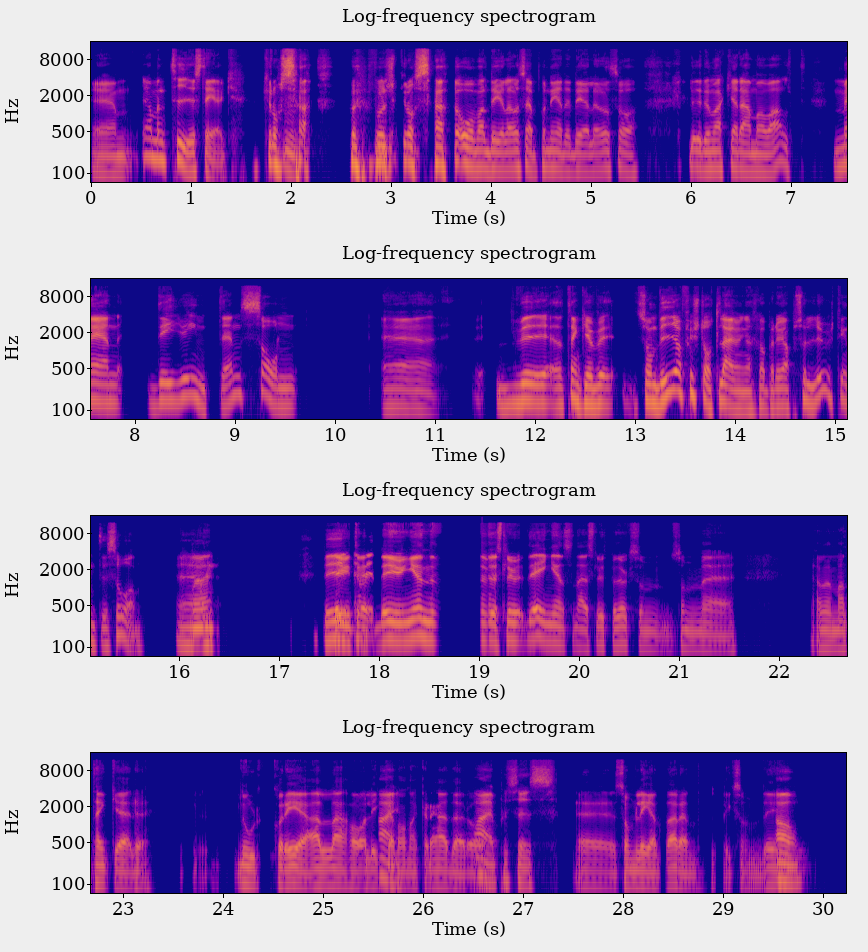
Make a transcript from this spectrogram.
eh, ja men tio steg. Krossa, först krossa ovandelar och sen på nederdelar och så blir det makadam av allt. Men det är ju inte en sån, eh, vi, jag tänker, som vi har förstått lärjungaskap är det ju absolut inte så. Eh, Nej. vi, Det är ju, inte, det är ju ingen, det är ingen sån här slutprodukt som, som eh, ja, men man tänker Nordkorea, alla har likadana kläder och, nej, precis. eh, som ledaren. Liksom. Det är, Ja.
